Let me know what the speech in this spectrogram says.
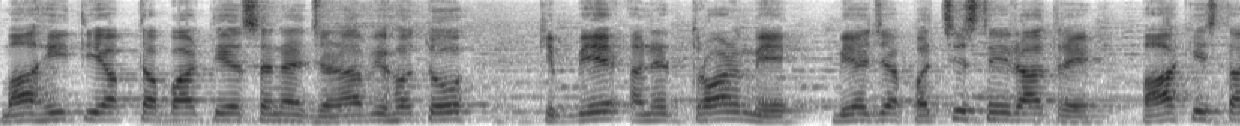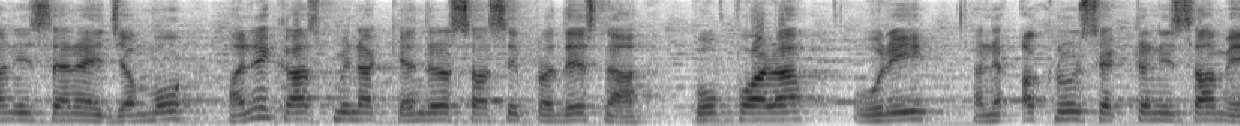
માહિતી આપતા ભારતીય સેનાએ જણાવ્યું હતું કે બે અને ત્રણ મે બે હજાર પચીસની રાત્રે પાકિસ્તાની સેનાએ જમ્મુ અને કાશ્મીરના કેન્દ્ર શાસિત પ્રદેશના કુપવાડા, ઉરી અને અખનૂર સેક્ટરની સામે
